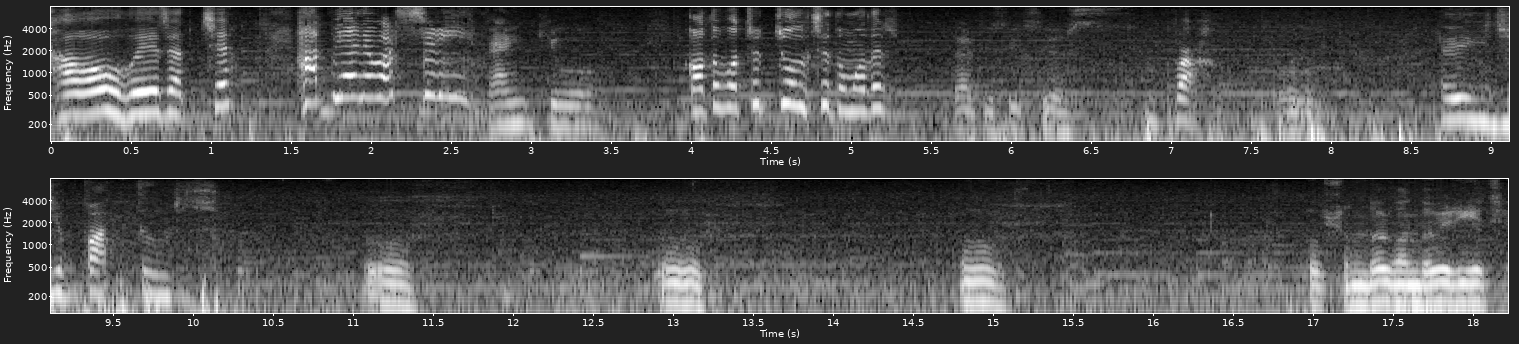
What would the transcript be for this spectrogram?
খাওয়াও হয়ে যাচ্ছে। হ্যাপি অ্যানিভার্সারি থ্যাংক ইউ কত বছর চলছে তোমাদের? থার্টি সিক্স ইয়ার্স বাহ এই যে পাতুরি। ও ও ও খুব সুন্দর গন্ধ বেরিয়েছে।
